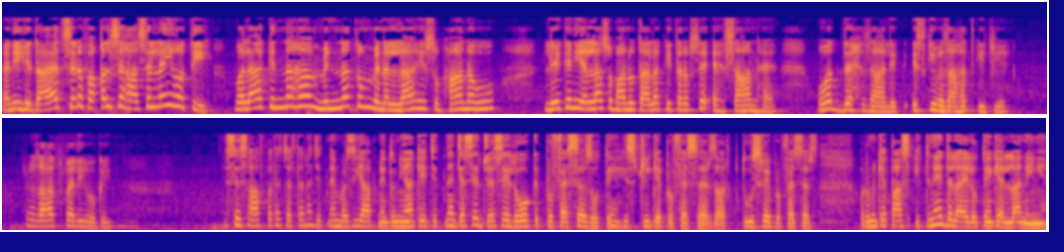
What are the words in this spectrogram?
یعنی ہدایت صرف عقل سے حاصل نہیں ہوتی۔ ولا کنہا منت من اللہ سبحان لیکن یہ اللہ سبحان تعالی کی طرف سے احسان ہے۔ ذالک اس کی وضاحت کیجیے وضاحت پہلی ہو گئی۔ اس سے صاف پتہ چلتا نا، جتنے مرضی آپ نے دنیا کے جتنے جیسے جیسے لوگ پروفیسرز ہوتے ہیں ہسٹری کے پروفیسرز اور دوسرے پروفیسرز اور ان کے پاس اتنے دلائل ہوتے ہیں کہ اللہ نہیں ہے۔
